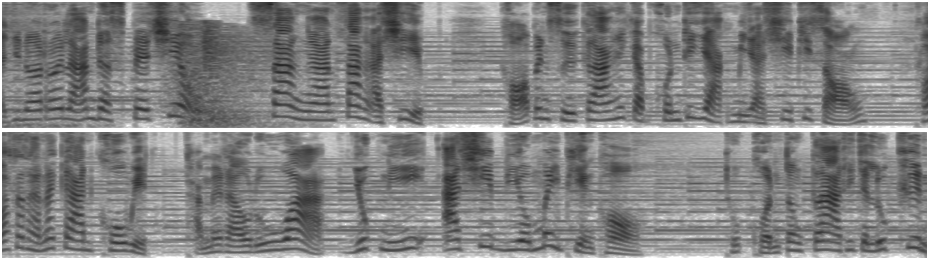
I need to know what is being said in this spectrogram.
อายุน้อยร้อยล้านเดอะสเปเชียลสร้างงานสร้างอาชีพ ขอเป็นสื่อกลางให้กับคนที่อยากมีอาชีพที่ 2 เพราะสถานการณ์โควิดทำให้เรารู้ว่ายุคนี้อาชีพเดียวไม่เพียงพอ ทุกคนต้องกล้าที่จะลุกขึ้น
